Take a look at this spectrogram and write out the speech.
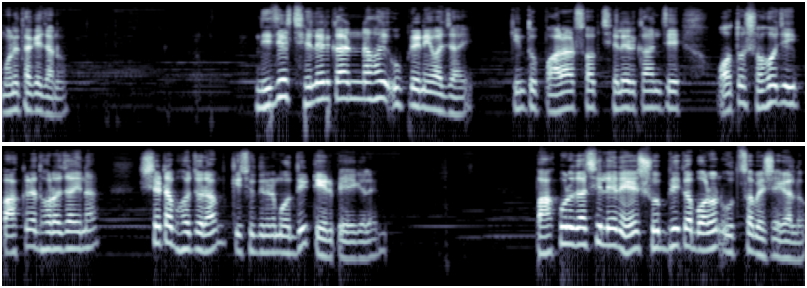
মনে থাকে জানো নিজের ছেলের কান না হয় উপড়ে নেওয়া যায়। কিন্তু পাড়ার সব ছেলের কান যে অত সহজেই পাকড়ে ধরা যায় না, সেটা ভজরাম কিছুদিনের মধ্যেই টের পেয়ে গেলেন। পাকুড়গাছি লেনে শুভ্রিকা বরণ উৎসব এসে গেল।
